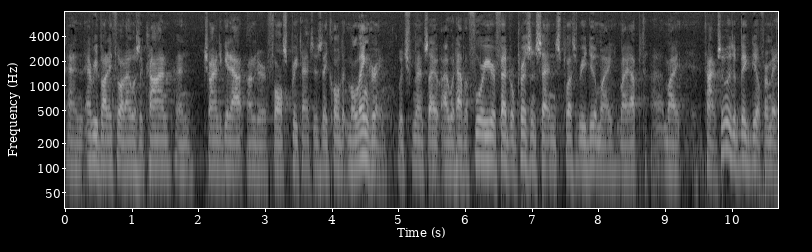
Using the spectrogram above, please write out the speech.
And everybody thought I was a con and trying to get out under false pretenses. They called it malingering, which meant I, I would have a four-year federal prison sentence plus redo my, my, up, uh, my time. So it was a big deal for me.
